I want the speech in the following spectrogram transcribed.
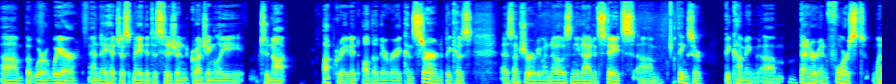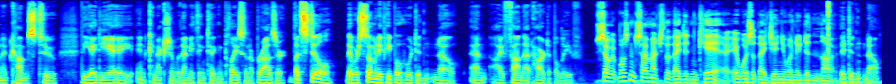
Um, but we're aware and they had just made the decision grudgingly to not upgrade it, although they're very concerned because, as I'm sure everyone knows, in the United States, um, things are becoming um, better enforced when it comes to the ADA in connection with anything taking place in a browser. But still, there were so many people who didn't know, and I found that hard to believe. So it wasn't so much that they didn't care, it was that they genuinely didn't know. They didn't know.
